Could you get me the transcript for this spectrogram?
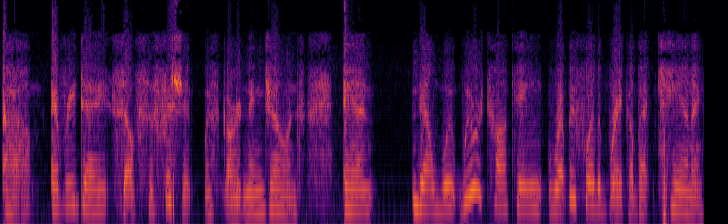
uh, Everyday Self-Sufficient with Gardening Jones. And now we, we were talking right before the break about canning,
